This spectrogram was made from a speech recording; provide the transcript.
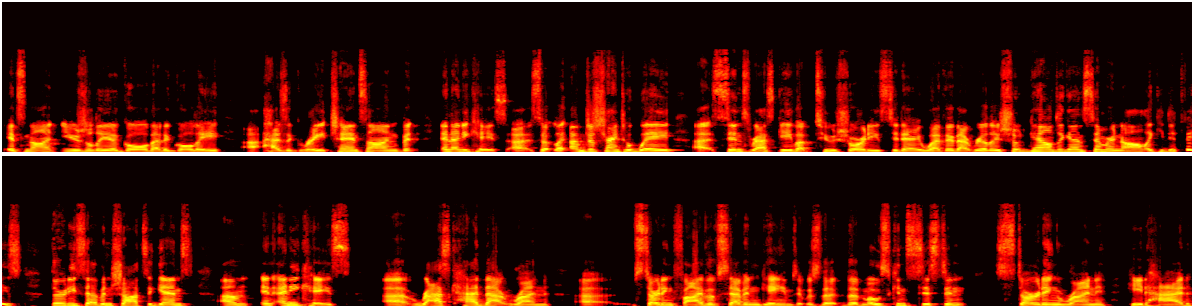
it's not usually a goal that a goalie uh, has a great chance on. But in any case, uh, so like I'm just trying to weigh uh, since Rask gave up two shorties today, whether that really should count against him or not. Like he did face 37 shots against. Um, in any case, uh, Rask had that run uh, starting five of seven games. It was the the most consistent starting run he'd had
